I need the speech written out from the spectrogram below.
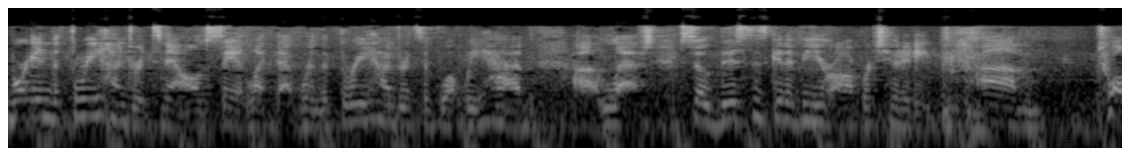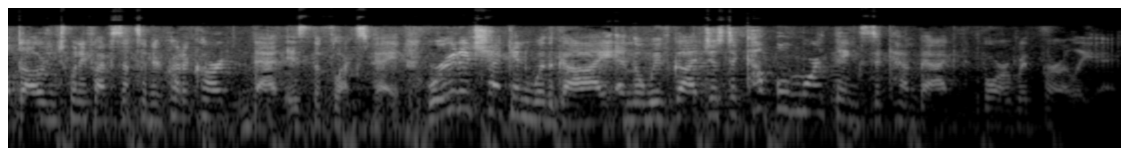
we're in the 300s now. I'll say it like that. We're in the 300s of what we have uh, left. So this is going to be your opportunity. Um, $12.25 on your credit card, that is the FlexPay. We're going to check in with a Guy, and then we've got just a couple more things to come back for with Perlier.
